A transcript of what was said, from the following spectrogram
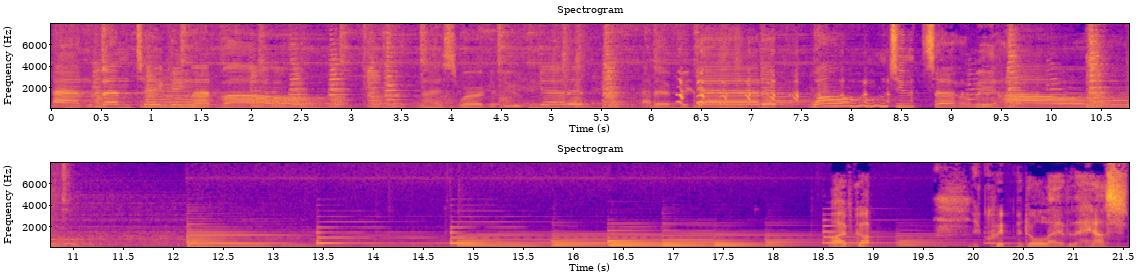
And then taking that vow. Nice work if you can get it. And if you get it, won't you tell me how? I've got equipment all over the house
